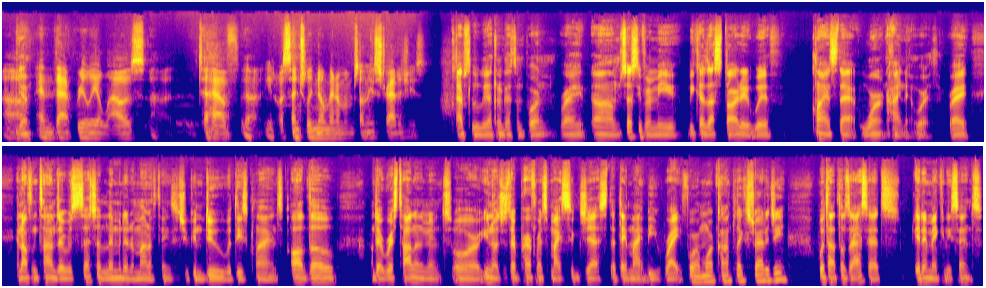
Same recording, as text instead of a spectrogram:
um, yeah. and that really allows uh, to have uh, you know essentially no minimums on these strategies. Absolutely, I think that's important, right? Um, especially for me because I started with clients that weren't high net worth, right? And oftentimes there was such a limited amount of things that you can do with these clients, although their risk tolerance or you know just their preference might suggest that they might be right for a more complex strategy. Without those assets, it didn't make any sense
